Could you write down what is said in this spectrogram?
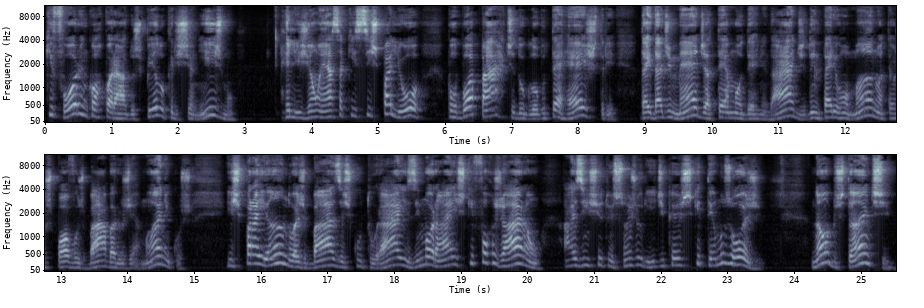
que foram incorporados pelo cristianismo, religião essa que se espalhou por boa parte do globo terrestre, da Idade Média até a modernidade, do Império Romano até os povos bárbaros germânicos espraiando as bases culturais e morais que forjaram as instituições jurídicas que temos hoje. Não obstante,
